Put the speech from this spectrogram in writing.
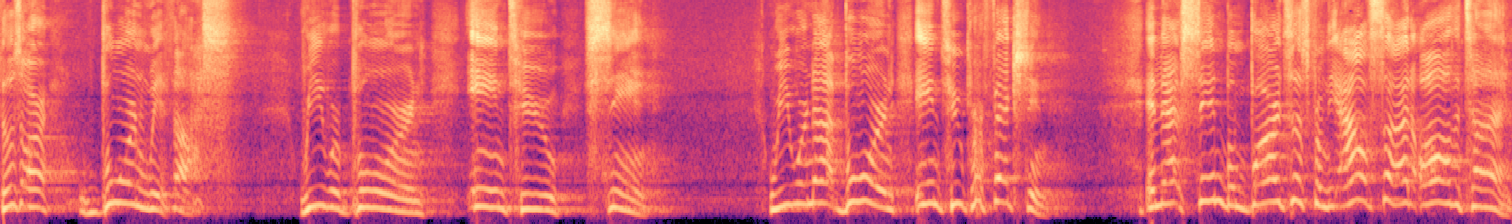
Those are born with us. We were born into sin. We were not born into perfection. And that sin bombards us from the outside all the time.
